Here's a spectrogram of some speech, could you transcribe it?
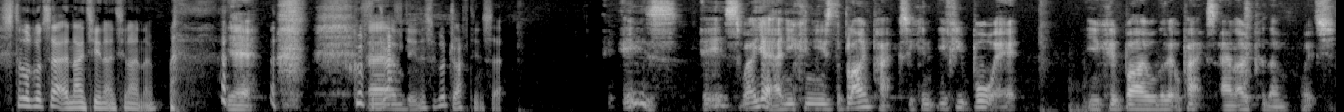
Still a good set at 1999 though. Yeah, Good for Um, drafting. It's a good drafting set. it is. It is. Well, yeah, and you can use the blind packs. You can, if you bought it, you could buy all the little packs and open them, which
